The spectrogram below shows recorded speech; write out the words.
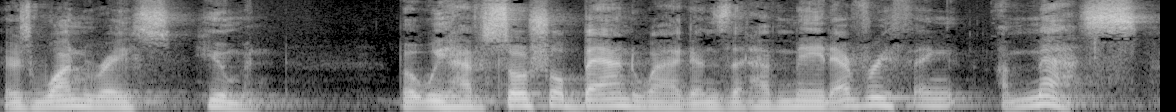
There's one race, human. But we have social bandwagons that have made everything a mess.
